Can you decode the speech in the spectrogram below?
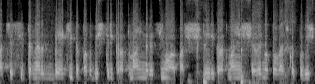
pa če si trener B ekipe, pa dobiš trikrat manj, recimo, pa štirikrat manj, še vedno to več kot dobiš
